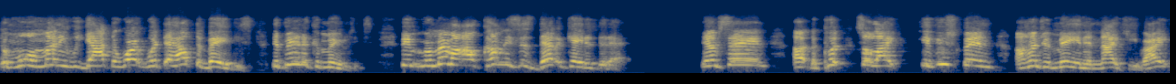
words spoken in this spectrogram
the more money we got to work with to help the babies, to be in the communities. Remember, our companies is dedicated to that. You know what I'm saying? Uh, to put so like if you spend a hundred million in Nike, right?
